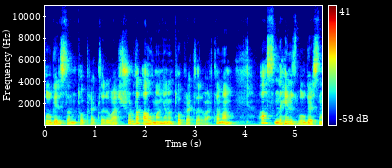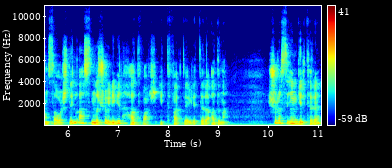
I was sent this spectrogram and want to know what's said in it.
Bulgaristan'ın toprakları var. Şurada Almanya'nın toprakları var. Tamam? Aslında henüz Bulgaristan savaşı değil. Aslında şöyle bir hat var ittifak devletleri adına. Şurası İngiltere,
